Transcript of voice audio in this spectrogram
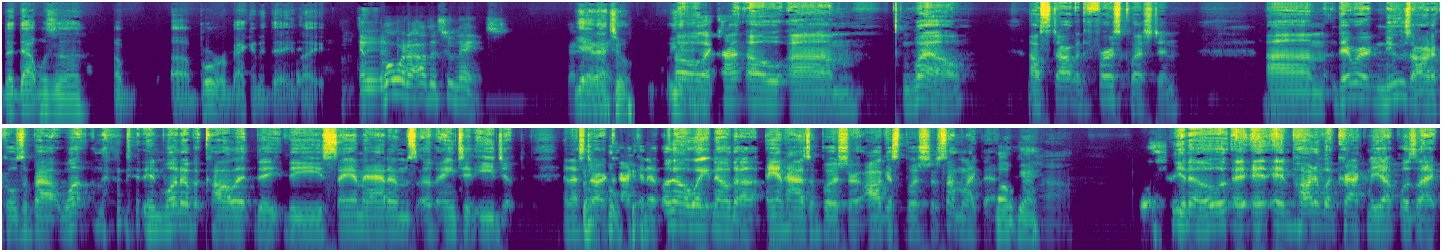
that that was a a, uh, brewer back in the day. Like, And what were the other two names? yeah, that named? too. Yeah. Oh, like con- oh, um, well, I'll start with the first question. Um, there were news articles about one, and one of it call it the the Sam Adams of ancient Egypt, and I started cracking up. Oh no, wait, no, the Anheuser Busch or August Busch or something like that. okay. Wow. You know, and, and part of what cracked me up was like,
